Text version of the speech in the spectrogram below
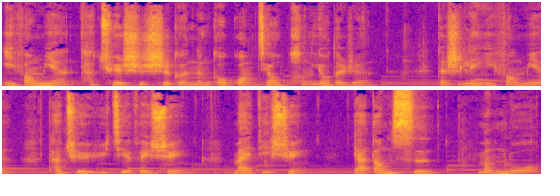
一方面，他确实是个能够广交朋友的人，但是另一方面，他却与杰斐逊、麦迪逊、亚当斯、门罗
